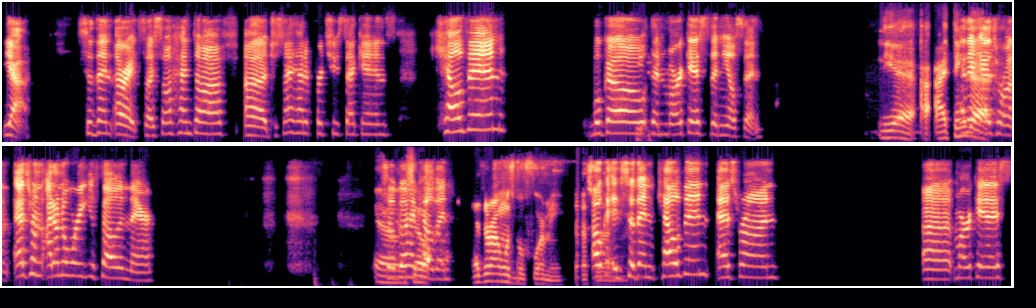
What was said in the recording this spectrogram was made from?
Yeah. So then, all right. So I saw Hentoff. Uh, just I had it for two seconds. Kelvin will go, then Marcus, then Nielsen. Yeah, I, I think And then that Ezron. Ezron, I don't know where you fell in there. so um, go ahead, so- Kelvin. Ezron was before me. That's what I Okay, mean. so then Kelvin, Ezron, uh, Marcus,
